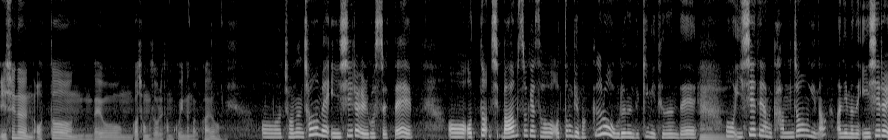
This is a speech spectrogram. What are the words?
이 시는 어떤 내용과 정서를 담고 있는 걸까요? 어, 저는 처음에 이 시를 읽었을 때 어, 어떤 지- 마음속에서 어떤 게 막 끓어오르는 느낌이 드는데 음, 어, 이 시에 대한 감정이나 아니면 이 시를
